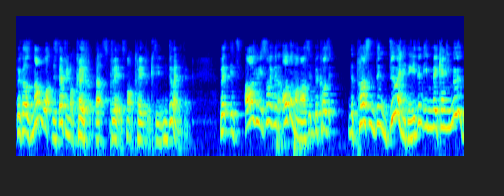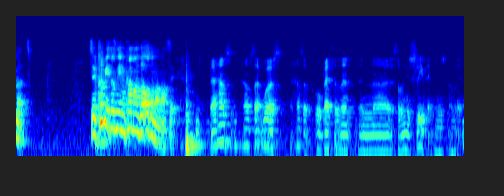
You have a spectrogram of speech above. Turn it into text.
Because number one, there's definitely not Kocher, that's clear, it's not Kocher because he didn't do anything. But it's arguing it's not even Odom Amazik because the person didn't do anything, he didn't even make any movement. So it could be it doesn't even come under Odom. But how's how's that worse? How's that or better than than uh, someone who's sleeping? Who's nothing?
